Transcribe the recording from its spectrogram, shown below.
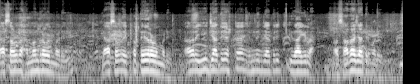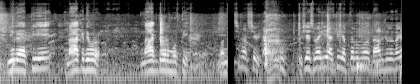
ಎರಡು ಸಾವಿರದ ಹನ್ನೊಂದರ ಒಮ್ಮೆ ಮಾಡೀವಿ ಎರಡು ಸಾವಿರದ ಇಪ್ಪತ್ತೈದರ ಒಮ್ಮೆ ಮಾಡೀವಿ ಆದರೆ ಈ ಜಾತ್ರೆ ಅಷ್ಟು ಹಿಂದಿನ ಜಾತ್ರೆ ಇದಾಗಿಲ್ಲ. ಸಾದಾ ಜಾತ್ರೆ ಮಾಡೀವಿ ಇದು ಅತಿ ನಾಲ್ಕು ದೇವರು ನಾಲ್ಕು ದೇವ್ರ ಮೂರ್ತಿ. ಒಂದು ವಿಶೇಷವಾಗಿ ಅತಿ ಎತ್ತರದ ದಾಡ ಜಿಲ್ಲೆದಾಗ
